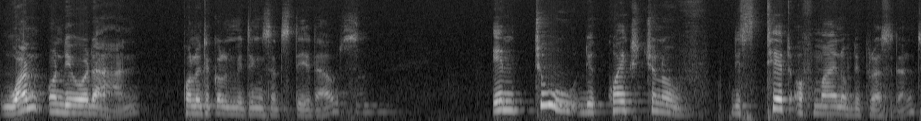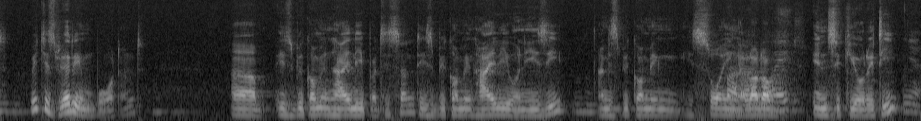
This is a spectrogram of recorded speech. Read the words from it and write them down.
one, on the other hand, political meetings at State House, mm -hmm. and two, the question of the state of mind of the president, mm -hmm. which is very important, uh, is becoming highly partisan, is becoming highly uneasy, mm -hmm. and is becoming, he's showing paranoid. a lot of insecurity yeah.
